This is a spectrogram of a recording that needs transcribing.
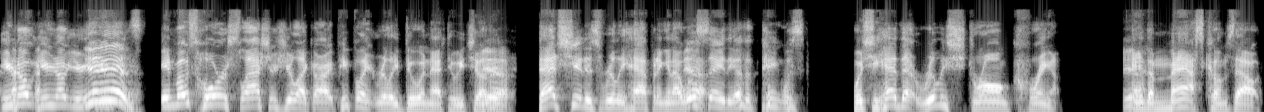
You know, you know, you're, it you're, is. In most horror slashers, you're like, all right, people ain't really doing that to each other. Yeah. That shit is really happening. And I will yeah. say the other thing was when she had that really strong cramp yeah. and the mask comes out.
